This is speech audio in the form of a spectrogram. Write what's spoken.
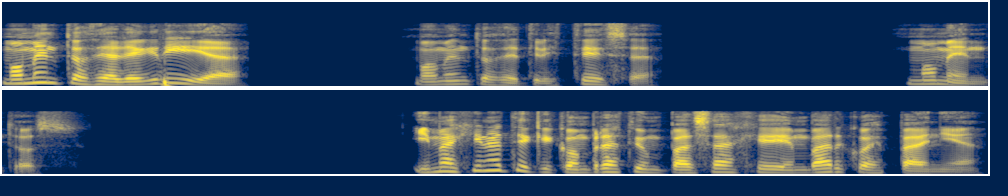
momentos de alegría, momentos de tristeza, momentos. Imagínate que compraste un pasaje en barco a España.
